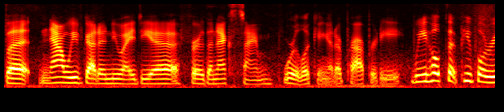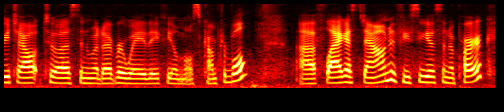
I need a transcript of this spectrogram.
but now we've got a new idea for the next time we're looking at a property. We hope that people reach out to us in whatever way they feel most comfortable. Uh, flag us down if you see us in a park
